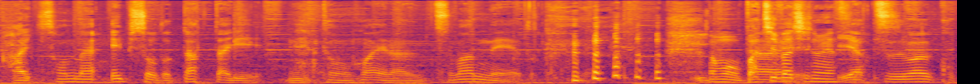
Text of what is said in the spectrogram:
はい。そんなエピソードだったり、うん。えっとお前らつまんねえよとか、ね。あ もうバチバチのやつ。やつはここ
